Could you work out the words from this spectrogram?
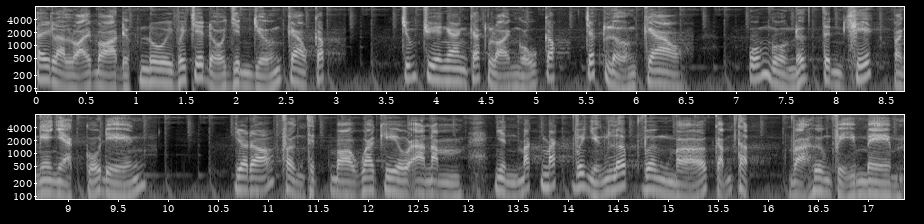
Đây là loại bò được nuôi với chế độ dinh dưỡng cao cấp. Chúng chuyên ăn các loại ngũ cốc chất lượng cao, uống nguồn nước tinh khiết và nghe nhạc cổ điển. Do đó, phần thịt bò Wagyu A5 nhìn bắt mắt với những lớp vân mỡ cẩm thạch và hương vị mềm,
